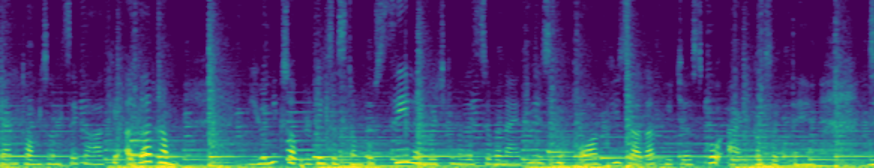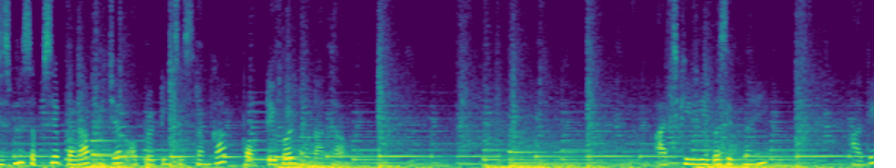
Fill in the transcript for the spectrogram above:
कैन थॉम्सन से कहा कि अगर हम यूनिक्स ऑपरेटिंग सिस्टम को सी लैंग्वेज की मदद से बनाए तो इसमें और भी ज़्यादा फीचर्स को ऐड कर सकते हैं, जिसमें सबसे बड़ा फीचर ऑपरेटिंग सिस्टम का पोर्टेबल होना था। आज के लिए बस इतना ही। आगे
